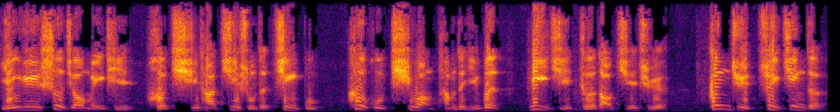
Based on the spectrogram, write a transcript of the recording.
由于社交媒体和其他技术的进步，客户期望他们的疑问立即得到解决。根据最近的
